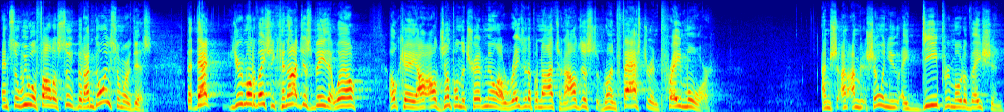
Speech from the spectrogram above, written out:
And so we will follow suit. But I'm going somewhere with this. That, that your motivation cannot just be that, well, okay, I'll, jump on the treadmill, I'll raise it up a notch, and I'll just run faster and pray more. I'm, sh- I'm showing you a deeper motivation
